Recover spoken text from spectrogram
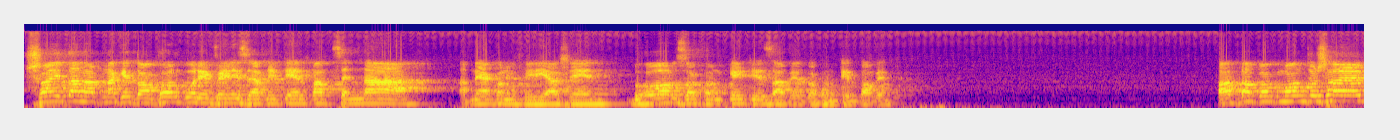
শয়তান আপনাকে দখল করে ফেলেছে, আপনি টের পাচ্ছেন না। আপনি এখনও ফিরে আসেন। ভোর যখন কেটে যাবে, তখন টের পাবেন। অধ্যাপক মঞ্জু সাহেব,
